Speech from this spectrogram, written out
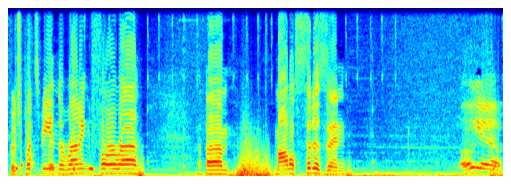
which puts me in the running for, uh, um, Model Citizen. Oh yeah.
